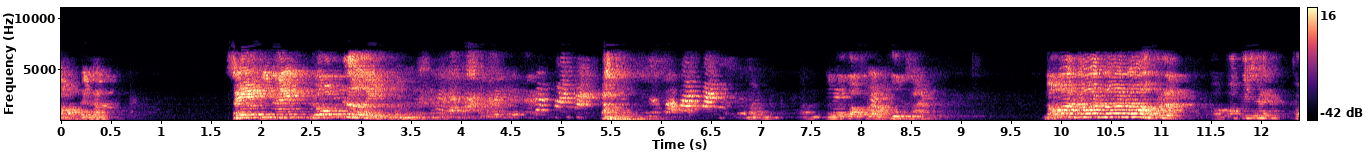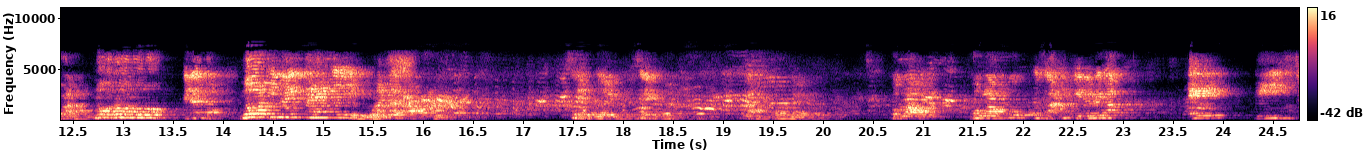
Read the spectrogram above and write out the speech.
ตอบเลยครับ เซที่ไหนล้มเลยมันมันมันมันเรียกว่าฝรั่งพูดไทย no no no no ฝรั่งบอกว่าไม่ใช่ฝรั่งบอก no no no no ไอ้นั่นบอก no ที่ไหนแตกเลยหัวจะเอาเซฟเลยไม่เซฟเลยฝรั่งงงเลยพวกเราพวกเราพูดภาษาอังกฤษได้ไหมครับ A B C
